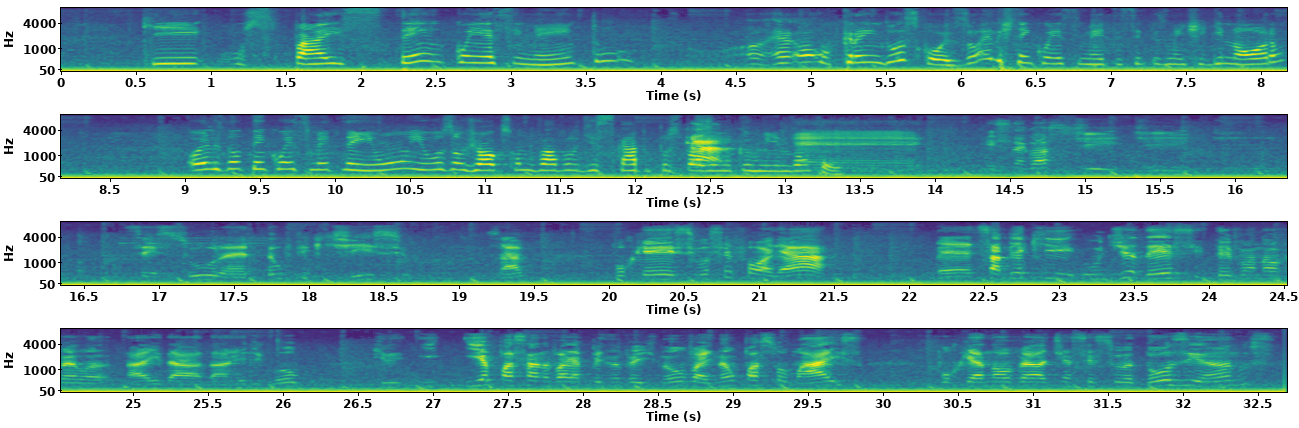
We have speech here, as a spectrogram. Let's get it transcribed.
que os pais têm conhecimento. É, eu creio em duas coisas: ou eles têm conhecimento e simplesmente ignoram, ou eles não têm conhecimento nenhum e usam jogos como válvula de escape para os problemas que os meninos vão ter. É... Esse negócio de, censura é tão fictício, sabe? Porque se você for olhar, é, sabia que um dia desse teve uma novela aí da, da Rede Globo que ia passar no Vale a Pena Ver de Novo, aí não passou mais, porque a novela tinha censura 12 anos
